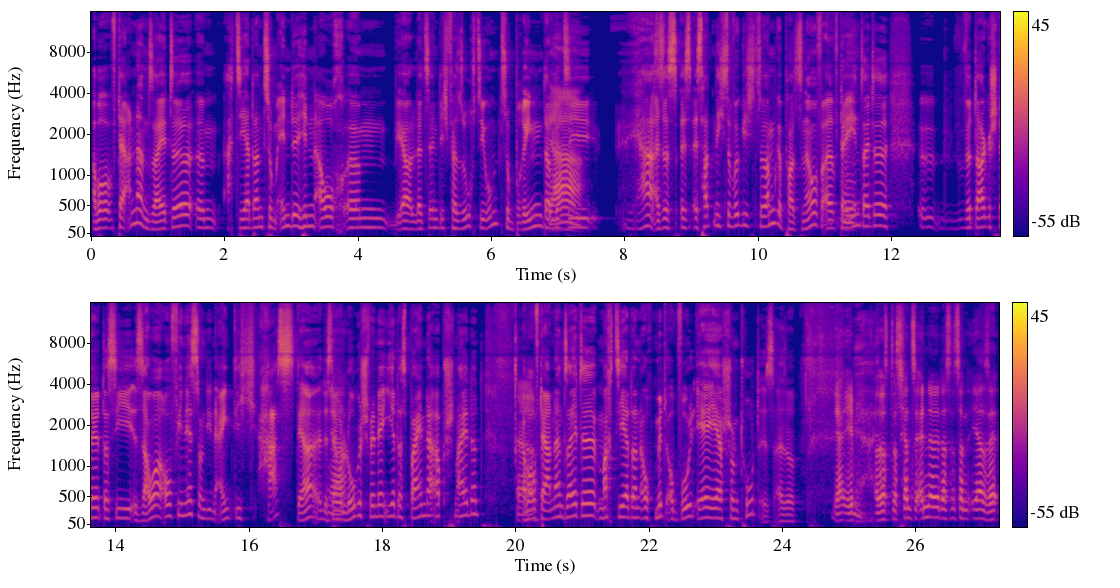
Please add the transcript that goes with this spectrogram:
Aber auf der anderen Seite ähm, hat sie ja dann zum Ende hin auch ähm, ja letztendlich versucht, sie umzubringen, damit ja. sie ja, also es, es, es hat nicht so wirklich zusammengepasst. Ne? Auf, auf der nee. einen Seite äh, wird dargestellt, dass sie sauer auf ihn ist und ihn eigentlich hasst. Ja? Das ist ja, ja logisch, wenn er ihr das Bein da abschneidet. Ja. Aber auf der anderen Seite macht sie ja dann auch mit, obwohl er ja schon tot ist. Also ja, eben. Also das, das ganze Ende, das ist dann eher sehr,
